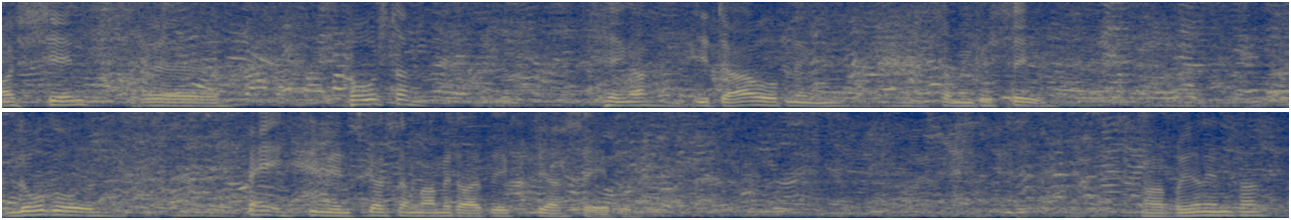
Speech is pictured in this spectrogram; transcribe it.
Og Shins øh, poster hænger i døråbningen, så man kan se logoet bag de mennesker, som om et øjeblik bliver sablet. Og Brian indenfor.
